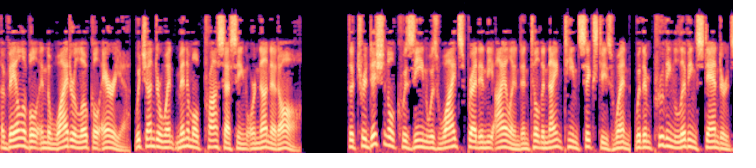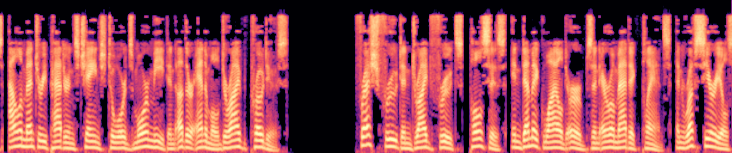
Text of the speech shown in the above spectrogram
available in the wider local area, which underwent minimal processing or none at all. The traditional cuisine was widespread in the island until the 1960s when, with improving living standards, alimentary patterns changed towards more meat and other animal-derived produce. Fresh fruit and dried fruits, pulses, endemic wild herbs and aromatic plants, and rough cereals,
